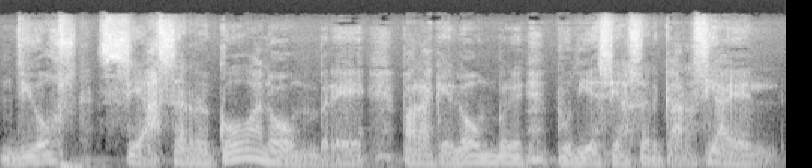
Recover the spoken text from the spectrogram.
Dios se acercó al hombre para que el hombre pudiese acercarse a él.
